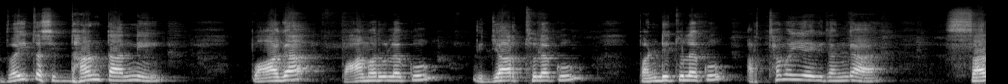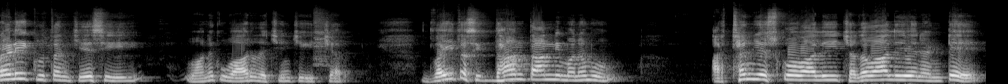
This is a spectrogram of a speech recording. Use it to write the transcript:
ద్వైత సిద్ధాంతాన్ని బాగా పామరులకు విద్యార్థులకు పండితులకు అర్థమయ్యే విధంగా సరళీకృతం చేసి మనకు వారు రచించి ఇచ్చారు. ద్వైత సిద్ధాంతాన్ని మనము అర్థం చేసుకోవాలి చదవాలి అని అంటే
